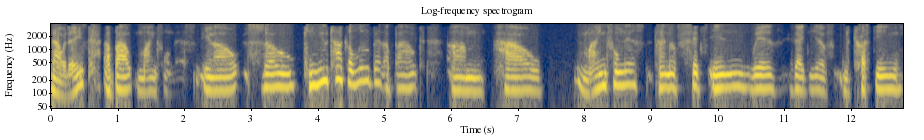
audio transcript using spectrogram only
nowadays about mindfulness. You know, so can you talk a little bit about um, how mindfulness kind of fits in with the idea of trusting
